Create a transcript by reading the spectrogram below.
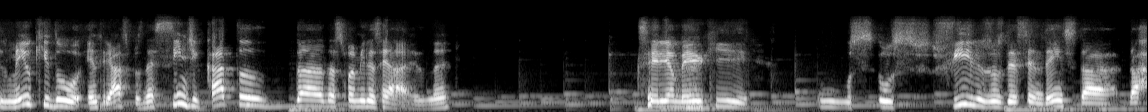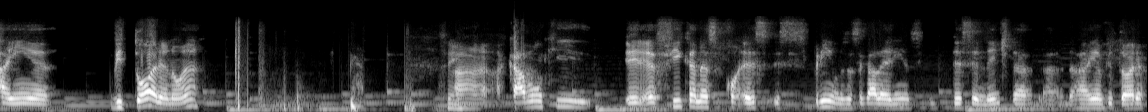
meio que do entre aspas, né? Sindicato da, das famílias reais, né? Que seria meio hum. que os, os filhos, os descendentes da, da rainha Vitória, não é? a, acabam que ele fica nessa esses primos, essa galerinha assim, descendente da, da, da, rainha Vitória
